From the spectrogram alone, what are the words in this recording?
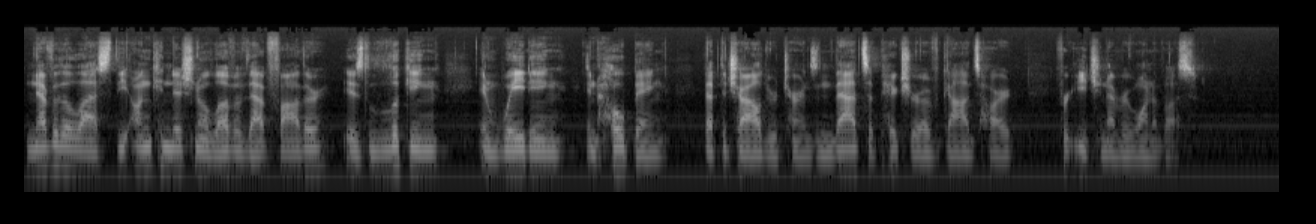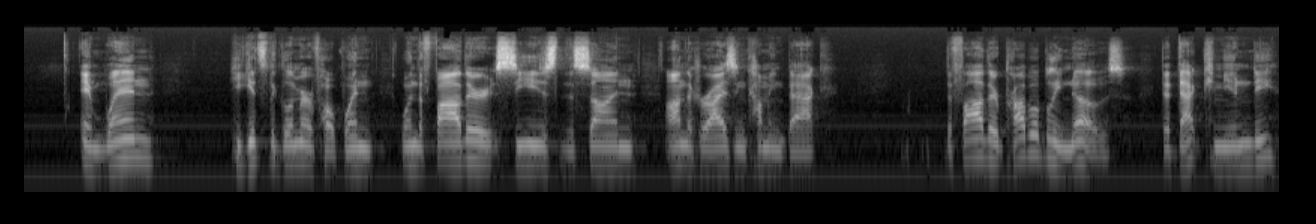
Nevertheless, the unconditional love of that father is looking and waiting and hoping that the child returns. And that's a picture of God's heart for each and every one of us. And when he gets the glimmer of hope, when, when the father sees the son on the horizon coming back, the father probably knows that that community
